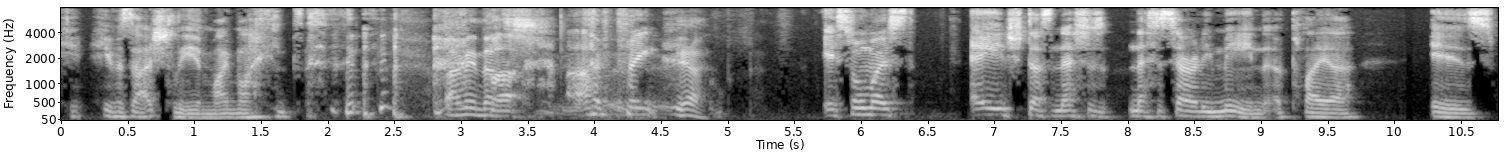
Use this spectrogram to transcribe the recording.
He, he, was actually in my mind. I mean, that's. I think. Yeah it's almost age doesn't necess- necessarily mean that a player is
